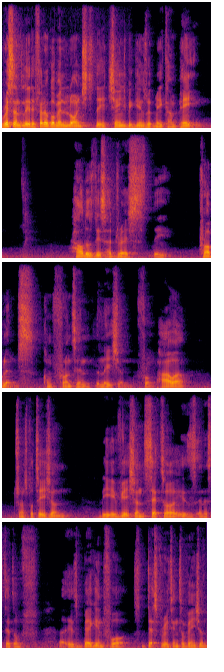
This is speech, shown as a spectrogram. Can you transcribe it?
Recently, the federal government launched the Change Begins With Me campaign. How does this address the problems confronting the nation from power, transportation, the aviation sector is in a state of, uh, is begging for desperate intervention,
